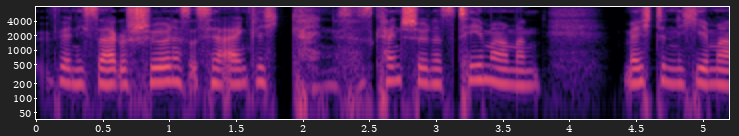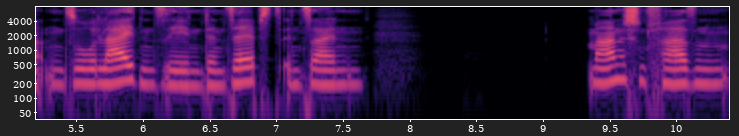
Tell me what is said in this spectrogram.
wenn ich sage schön, es ist ja eigentlich kein, es ist kein schönes Thema. Man, möchte nicht jemanden so leiden sehen, denn selbst in seinen manischen Phasen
